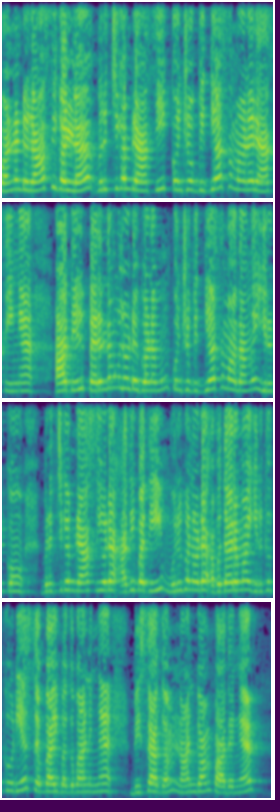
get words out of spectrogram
பன்னெண்டு ராசிகள்ல விருச்சிகம் ராசி கொஞ்சம் வித்தியாசமான ராசிங்க. அதில் பிறந்தவங்களோட குணமும் கொஞ்சம் வித்தியாசமா தாங்க இருக்கும். விருச்சிகம் ராசியோட அதிபதி முருகனோட அவதாரமா இருக்கக்கூடிய செவ்வாய் பகவானுங்க. விசாகம் நான்காம் பாதங்க.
